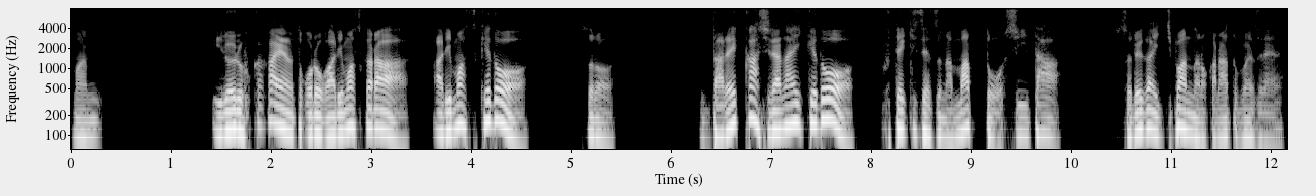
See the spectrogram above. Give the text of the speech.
まあ、いろいろ不可解なところがありますから、ありますけど、その、誰か知らないけど、不適切なマットを敷いた。それが一番なのかなと思いますね。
